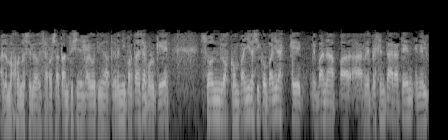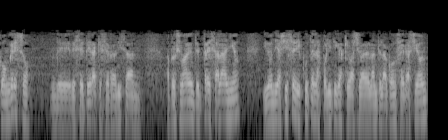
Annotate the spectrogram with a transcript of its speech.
a lo mejor no se lo desarrolla tanto y sin embargo tiene una tremenda importancia porque son los compañeros y compañeras que van a, representar a TEN en el Congreso de, de CETERA que se realizan aproximadamente tres al año y donde allí se discuten las políticas que va a llevar adelante la Confederación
